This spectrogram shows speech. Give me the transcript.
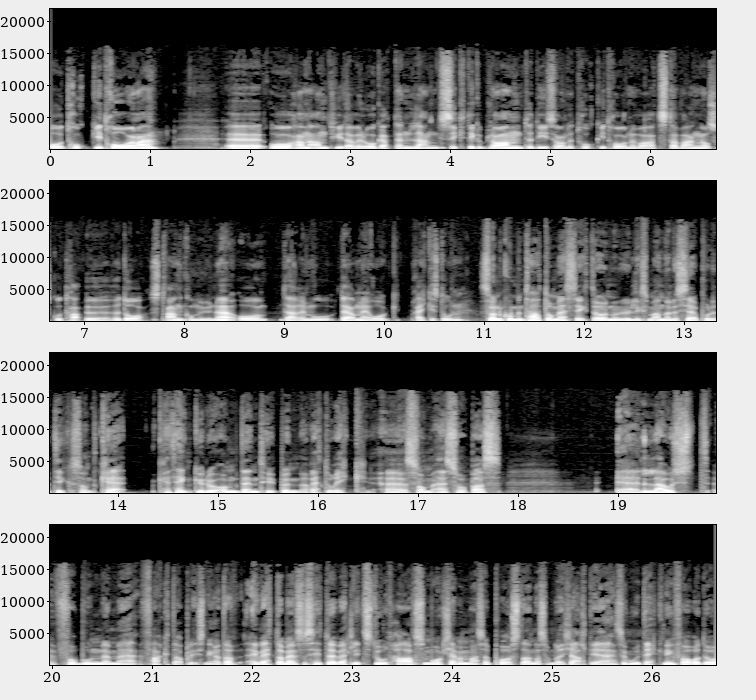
og trukket i trådene. Eh, og han antyda vel òg at den langsiktige planen til de som hadde trukket i trådene, var at Stavanger skulle ta over da Strand kommune, og derimot, dermed òg Preikestolen. Sånn kommentatormessig, da, når du liksom analyserer politikk og sånt, hva, hva tenker du om den typen retorikk eh, som er såpass eh, laust forbundet med faktaopplysninger? Jeg vet om en som sitter over et litt stort hav, som òg kommer med masse påstander som det ikke alltid er så god dekning for, og da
